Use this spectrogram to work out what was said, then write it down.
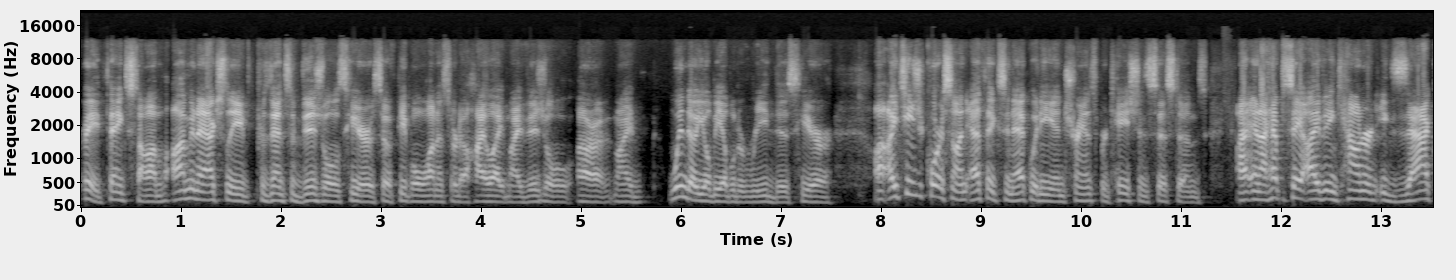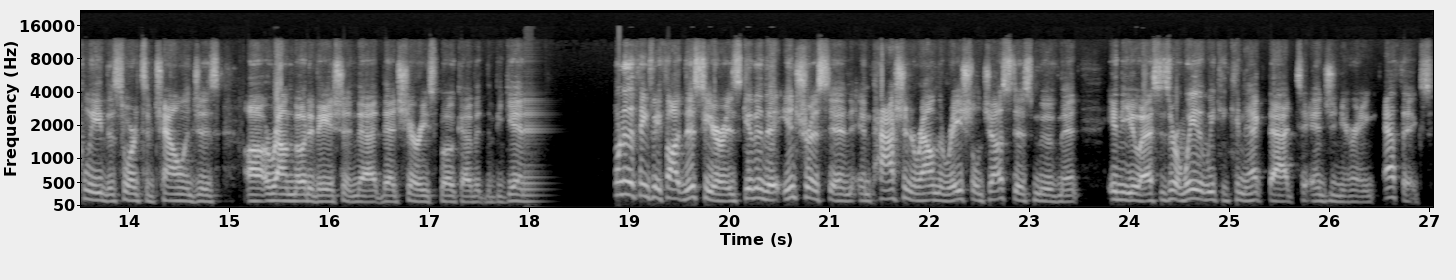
Great, thanks, Tom. I'm going to actually present some visuals here. So if people want to sort of highlight my visual, uh, my window, you'll be able to read this here. I teach a course on ethics and equity in transportation systems. And I have to say, I've encountered exactly the sorts of challenges uh, around motivation that, that Sheri spoke of at the beginning. One of the things we thought this year is given the interest and, and passion around the racial justice movement in the US, is there a way that we can connect that to engineering ethics?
